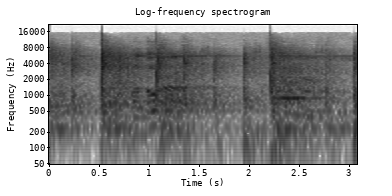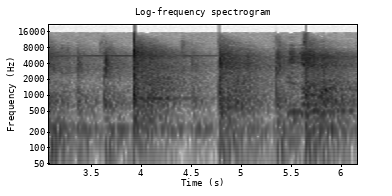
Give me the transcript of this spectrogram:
Matona. ¿Qué toma?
